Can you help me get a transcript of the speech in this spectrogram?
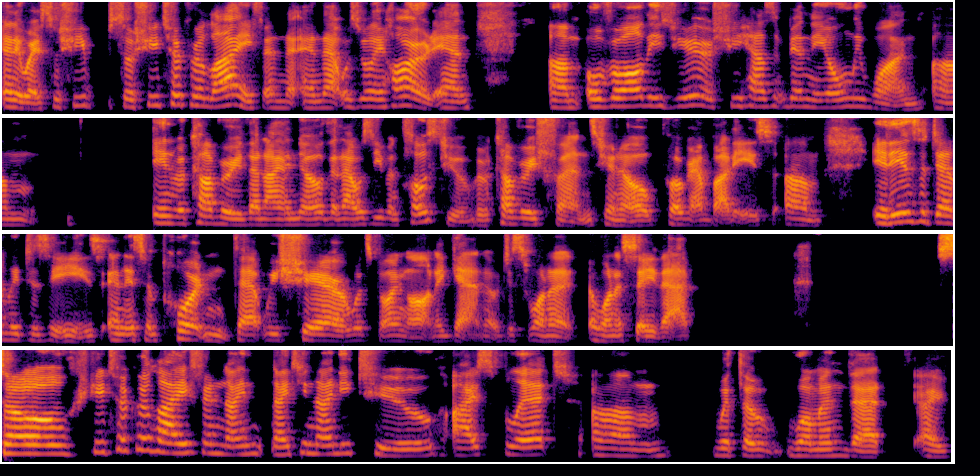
anyway so she so she took her life and and that was really hard. And um, over all these years she hasn't been the only one. Um, in recovery that I know that I was even close to, recovery friends, you know, program buddies. Um, it is a deadly disease, and it's important that we share what's going on. Again, I just want to I want to say that. So she took her life in 1992. I split um, with the woman that I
